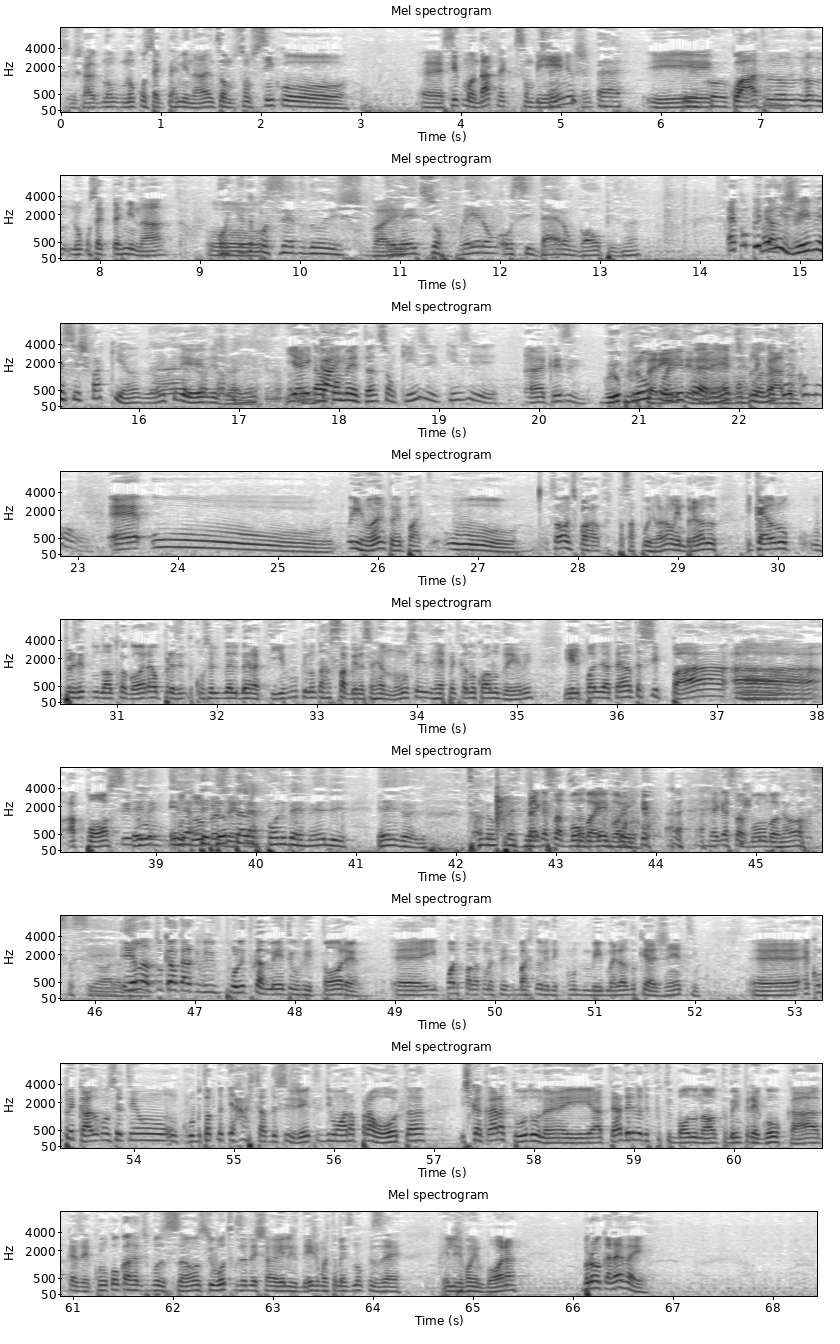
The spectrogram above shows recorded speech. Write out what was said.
Os caras não, não conseguem terminar, são, são cinco, é, cinco mandatos, né, que são biênios, É. e E quatro não, não, não conseguem terminar. O... 80% dos Vai. eleitos sofreram ou se deram golpes, né? É Mas complicado. eles vivem se esfaqueando né, entre eles, velho. Exatamente. E aí cai- comentando, são 15, 15 É, crise grupos, grupos diferentes, diferentes. né? É pô, não complicado. tem como... É o. O Irlanda também. part- O. Só antes de pa- passar por Irlanda, lembrando que caiu no. O presidente do Náutico agora é o presidente do Conselho Deliberativo, que não estava sabendo essa renúncia e de repente caiu no colo dele. E ele pode até antecipar a, a posse do Ele, ele futuro atendeu o presidente. né? telefone vermelho e. Ei, doido. Presidente. Pega essa bomba aí, boy. Pega essa bomba. Nossa senhora. Irlanda, tu que é o cara que vive politicamente o Vitória é, e pode falar como esse bastidor de clube melhor do que a gente. É, é complicado quando você tem um, um clube totalmente arrastado desse jeito de uma hora para outra escancara tudo, né? E até a diretora de futebol do Náutico também entregou o carro, quer dizer, colocou o carro à disposição. Se o outro quiser deixar eles, deixa, mas também se não quiser, eles vão embora. Bronca, né, velho?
